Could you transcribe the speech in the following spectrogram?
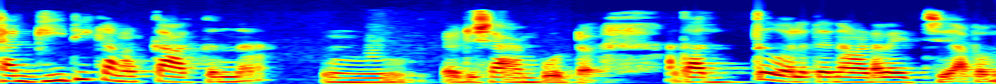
ചകിരി കണക്കാക്കുന്ന ഒരു ഷാമ്പു കിട്ടും അത് അതുപോലെ തന്നെ അവിടെ വെച്ച് അപ്പം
